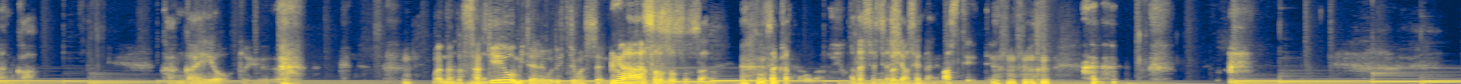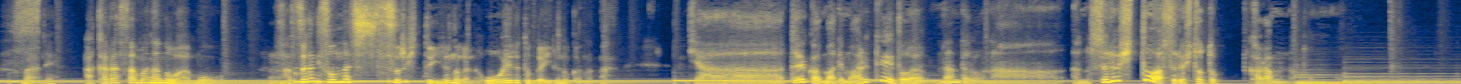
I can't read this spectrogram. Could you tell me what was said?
なんか、考えようという。うんまあなんか避けようみたいなこと言ってましたよね ああ、そうそうそうそう。私たちは幸せになりますって言って。まあねあからさまなのはもううんさすがにそんなする人いるのかな ?OL とかいるのかな？いやー、というか、まあでもある程度は、なんだろうな、あのする人はする人と絡むんだと思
